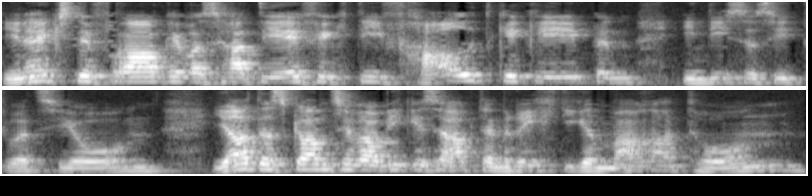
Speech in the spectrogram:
Die nächste Frage, was hat dir effektiv Halt gegeben in dieser Situation? Ja, das Ganze war wie gesagt ein richtiger Marathon.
